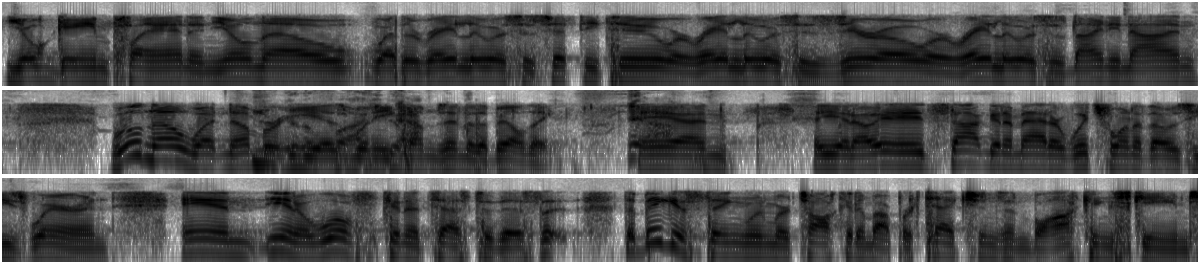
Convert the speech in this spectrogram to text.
you'll game plan, and you'll know whether Ray Lewis is 52 or Ray Lewis is zero or Ray Lewis is 99 we'll know what number he is when he comes into the building. Yeah. And you know, it's not going to matter which one of those he's wearing. And you know, Wolf can attest to this. The, the biggest thing when we're talking about protections and blocking schemes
